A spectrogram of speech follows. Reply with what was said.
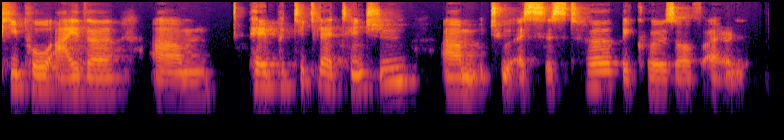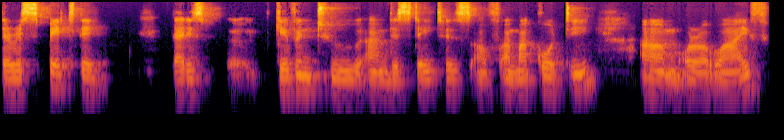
people either um, pay particular attention um, to assist her because of uh, the respect that, that is uh, given to um, the status of a makoti um, or a wife,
